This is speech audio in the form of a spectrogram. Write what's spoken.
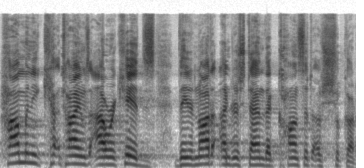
how many times our kids, they do not understand the concept of shukr.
